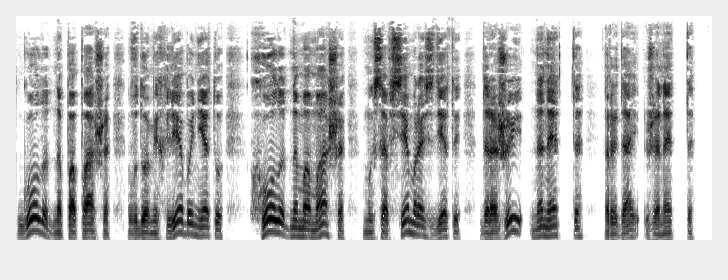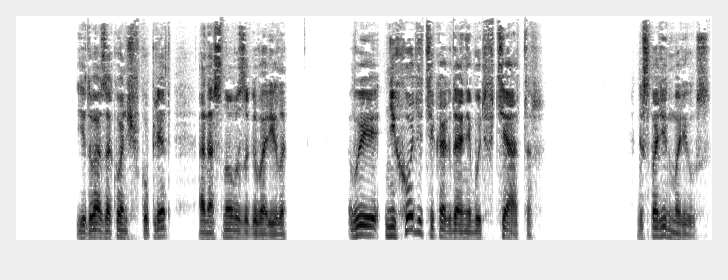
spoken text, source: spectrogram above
«Голодно, папаша, в доме хлеба нету, холодно, мамаша, мы совсем раздеты, дрожи, Нанетта, рыдай, Жанетта». Едва закончив куплет, она снова заговорила. «Вы не ходите когда-нибудь в театр?» «Господин Мариус,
